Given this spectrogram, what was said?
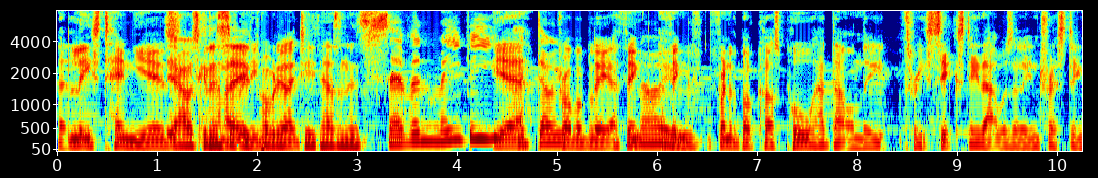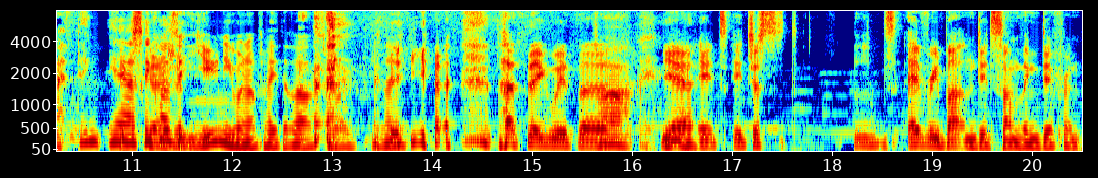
at least ten years. Yeah, I was going to say really- probably like 2007, maybe. Yeah, I don't probably. I think I think friend of the podcast Paul had that on the 360. That was an interesting. I think yeah, I think I was at uni when I played the last one. You know, yeah, that thing with uh, fuck. yeah, it it just every button did something different.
